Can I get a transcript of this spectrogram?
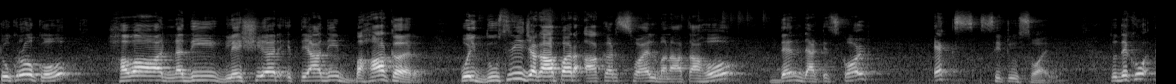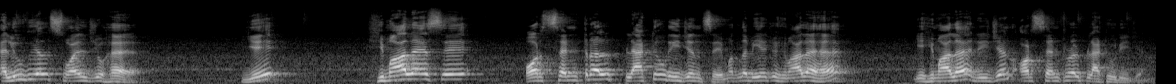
टुकड़ों को हवा, नदी, ग्लेशियर इत्यादि बहाकर कोई दूसरी जगह पर आकर सॉयल बनाता हो then that is called ex situ soil तो देखो एल्यूवियल सॉयल जो है, ये हिमालय से और सेंट्रल प्लेट्यू रीजन से मतलब ये जो हिमालय है, ये हिमालय रीजन और सेंट्रल प्लेट्यू रीजन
